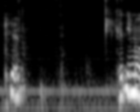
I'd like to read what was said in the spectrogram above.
เครียดเครียดอีโม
